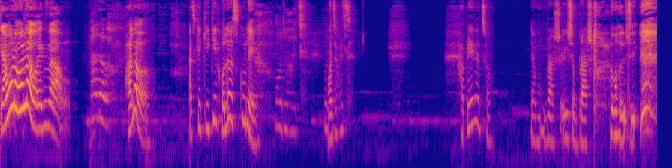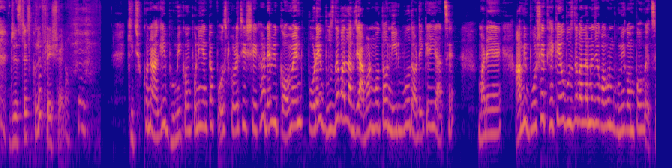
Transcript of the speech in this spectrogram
কেমন হলো এক্সাম ভালো। ভালো? আজকে কি কি হলো স্কুলে? মজা হয়েছে। মজা হয়েছে? হাঁপিয়ে গেছো? ব্রাশ এইসব ব্রাশ বলছি। ড্রেস ট্রেস খুলে ফ্রেশ হয়ে নাও। কিছুক্ষণ আগেই ভূমিকম্প নিয়ে একটা পোস্ট করেছি সেখানে আমি কমেন্ট পড়ে বুঝতে পারলাম যে আমার মতো নির্বোধ অনেকেই আছে। মানে আমি বসে থেকেও বুঝতে পারলাম না যে কখন ভূমিকম্প হয়েছে।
